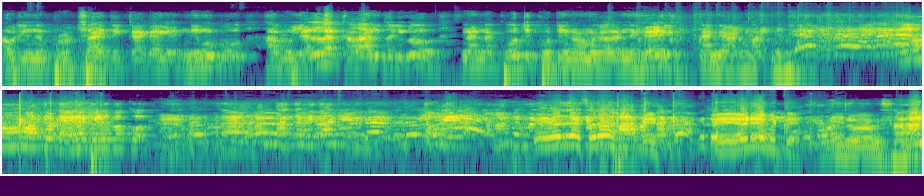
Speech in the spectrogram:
ಅವರಿಗೆ ಪ್ರೋತ್ಸಾಹಿಸಕ್ಕಾಗಿ ನಿಮಗೂ ಹಾಗೂ ಎಲ್ಲ ಕಲಾವಿದರಿಗೂ ನನ್ನ ಕೋಟಿ ಕೋಟಿ ನಮಗಳನ್ನು ಹೇಳಿ ನಾನು ಯಾರು ಮಾತು ಡೈರೆಕ್ಟ್ ಹೇಳ್ಬೇಕು ಆ, ಒಂದ್ ಹಂಗ ನಿಧಾನ ಹೇಳ್ರಿ. ಅವ್ರ್ ಹೇಳ್ರಿ ಬಿಟ್ಟೆ ಒಂದು ಸಣ್ಣ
